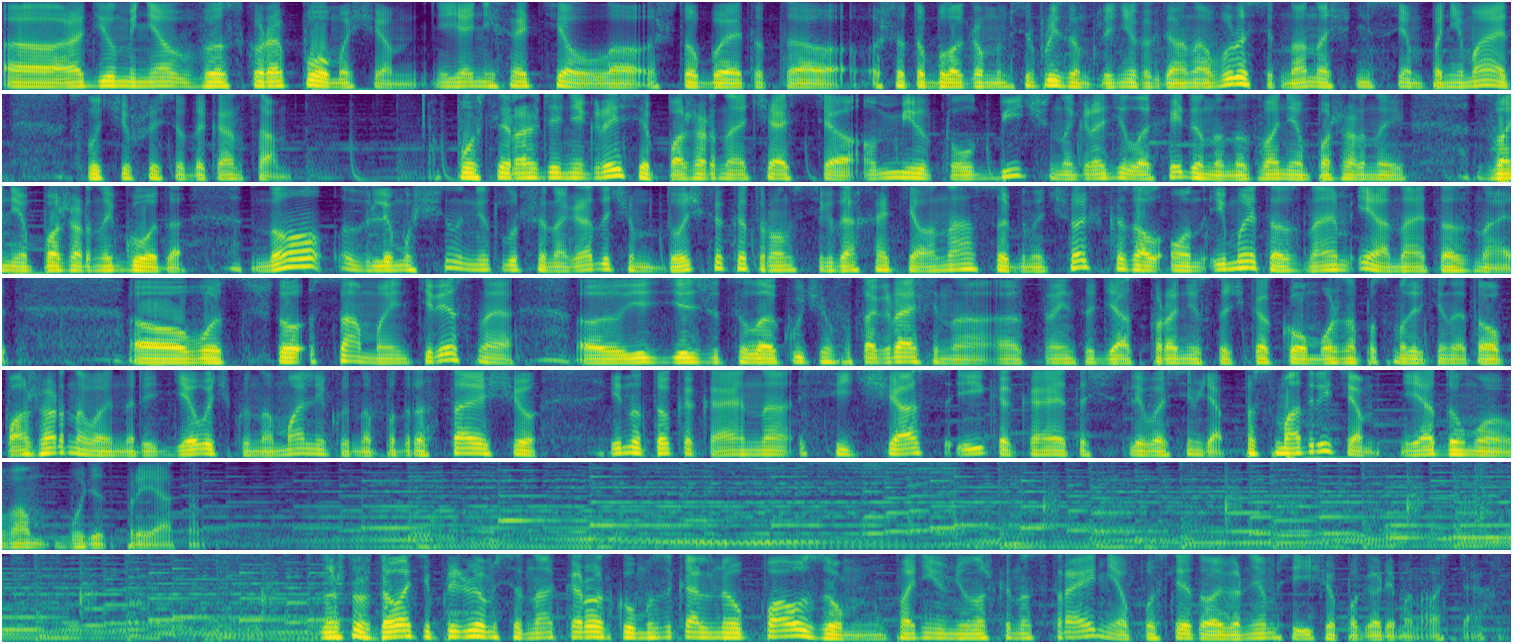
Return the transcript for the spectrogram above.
Э, родил меня в скорой помощи. Я не хотел, э, чтобы этот, э, что-то было огромным сюрпризом для нее, когда она вырастет, но она еще не совсем понимает случившееся до конца. После рождения Грейси пожарная часть Миртл Бич наградила Хейдена названием пожарной, званием пожарной года. Но для мужчины нет лучшей награды, чем дочка, которую он всегда хотел. Она особенный человек, сказал он, и мы это знаем, и она это знает. Э, вот что самое интересное, э, есть же целая куча фотографий на э, странице diasporanews.com. Можно посмотреть и на этого пожарного, и на девочку, на маленькую, на подрастающую, и на то, какая она сейчас и какая это счастливая семья. Посмотрите, я думаю, вам будет приятно. Ну что ж, давайте прервемся на короткую музыкальную паузу, поднимем немножко настроение, а после этого вернемся и еще поговорим о новостях.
